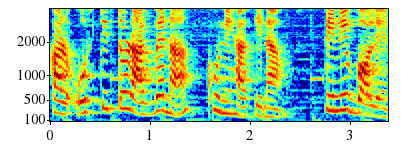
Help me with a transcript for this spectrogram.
কার অস্তিত্ব রাখবে না খুনি হাসিনা। তিনি বলেন,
